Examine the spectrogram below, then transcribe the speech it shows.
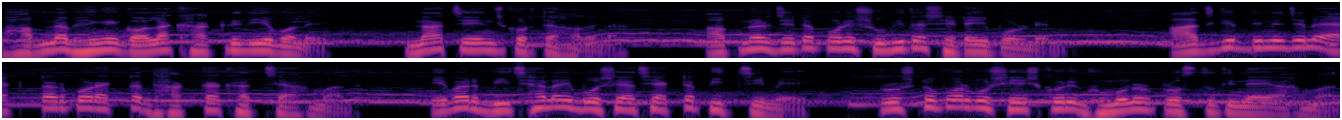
ভাবনা ভেঙে গলা খাকড়ি দিয়ে বলে, না, চেঞ্জ করতে হবে না। আপনার যেটা পরে সুবিধা সেটাই পড়লেন আজকের দিনে যেন একটার পর একটা ধাক্কা খাচ্ছে আহমাদ। এবার বিছানায় বসে আছে একটা পিচ্চি মেয়ে। প্রশ্নপর্ব শেষ করে ঘুমানোর প্রস্তুতি নেয় আহমাদ।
